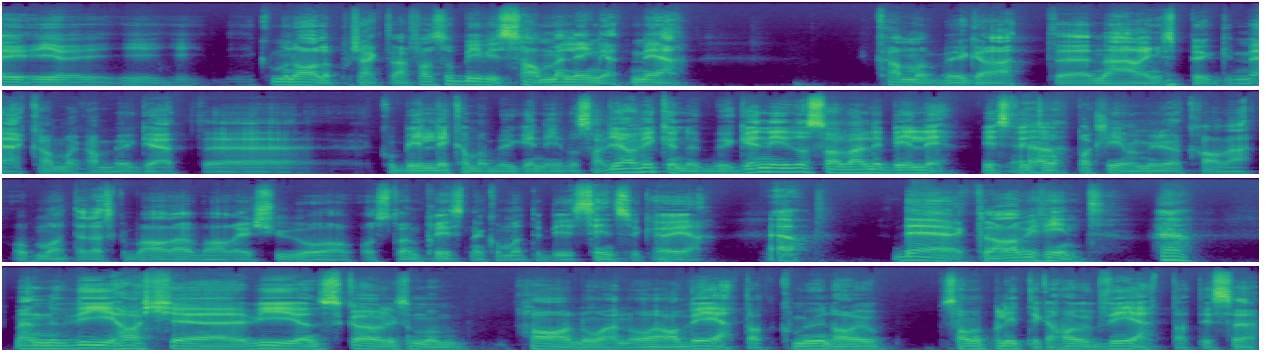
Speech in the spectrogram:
i, i, i kommunale prosjekter, i hvert fall så blir vi sammenlignet med hva man bygger et uh, næringsbygg med, hva man kan bygge et uh, hvor billig kan man bygge en idrettshall? Ja, vi kunne bygge en idrettshall veldig billig hvis vi ja. dropper klima- og miljøkravet, og på en måte det skal bare vare i 20 år, og strømprisene kommer til å bli sinnssykt høye. Ja. Det klarer vi fint. Ja. Men vi, ikke, vi ønsker jo liksom å ha noen, og har vedtatt kommunen har jo, samme politikere har jo vedtatt disse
